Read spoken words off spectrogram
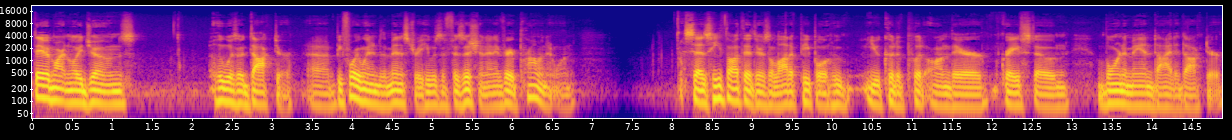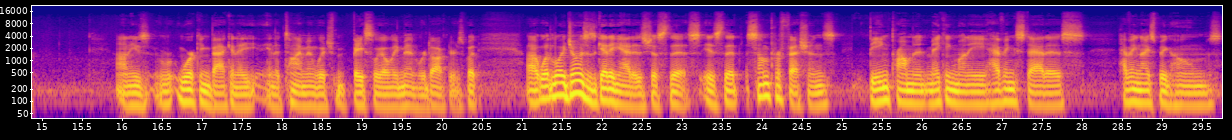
David Martyn Lloyd Jones, who was a doctor, uh, before he went into the ministry, he was a physician and a very prominent one, says he thought that there's a lot of people who you could have put on their gravestone, born a man, died a doctor. And he's working back in a, in a time in which basically only men were doctors. But uh, what Lloyd Jones is getting at is just this, is that some professions being prominent, making money, having status, having nice big homes,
